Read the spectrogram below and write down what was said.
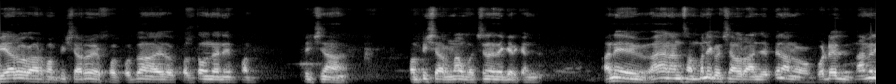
విఆర్ఓ గారు పంపించారు పొద్దున ఏదో కొలత ఉందని పిలిచిన పంపించారన్న వచ్చిన దగ్గరికి అని అని నన్ను సంపనికి వచ్చినవరా అని చెప్పి నన్ను గొడ్డలు నా మీద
